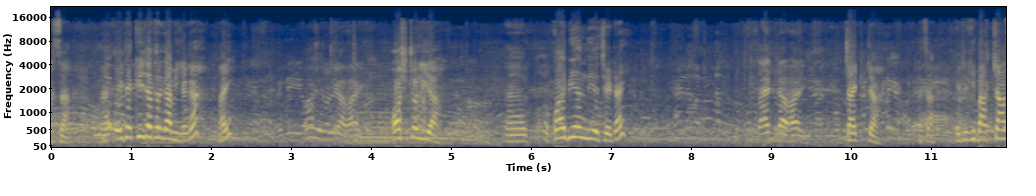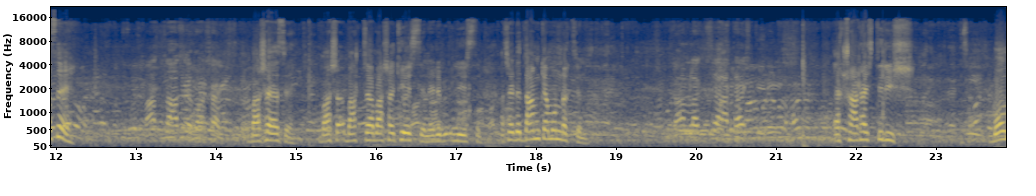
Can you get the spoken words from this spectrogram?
আচ্ছা এইটা কি জাতের গাবি কাকা ভাই? অস্ট্রেলিয়া ভাই। অস্ট্রেলিয়া। কয় বিয়ান দিয়েছে এটাই? চারটা ভাই। চারটা। আচ্ছা এটা কি বাচ্চা আছে? বাসায়। আছে। বাসা বাচ্চা বাসায় থুয়ে এসছেন এটা নিয়ে এসছেন। আচ্ছা এটার দাম কেমন রাখছেন? দাম লাগছে আঠাশ একশো আঠাশ তিরিশ। বল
